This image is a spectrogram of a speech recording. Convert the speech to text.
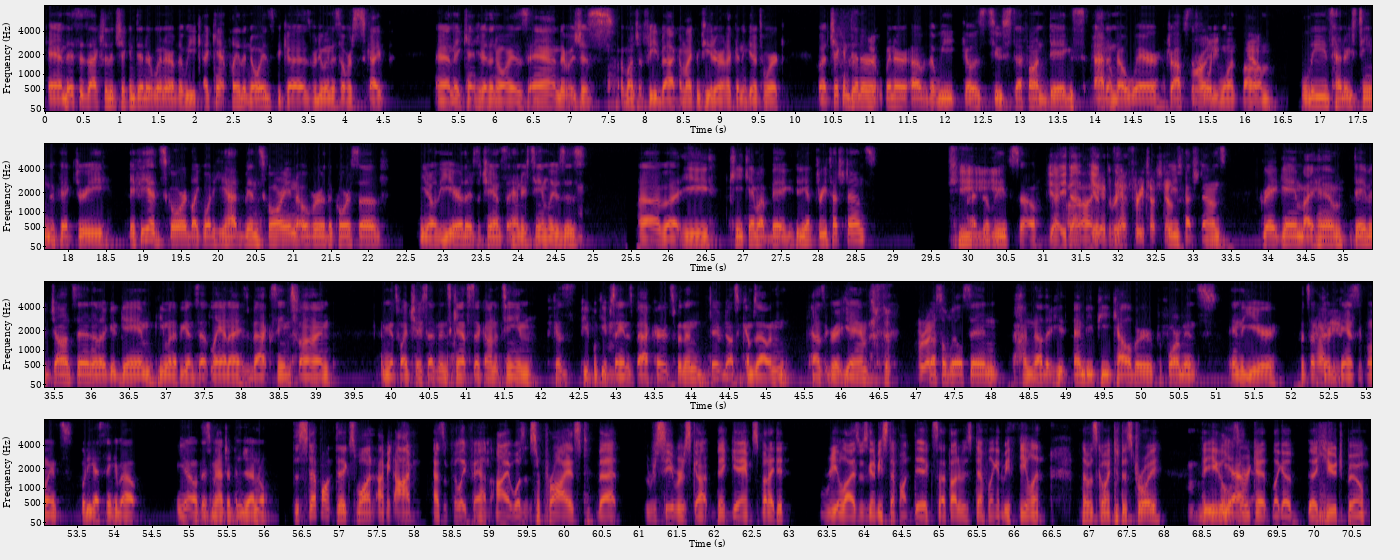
And this is actually the chicken dinner winner of the week. I can't play the noise because we're doing this over Skype and they can't hear the noise and it was just a bunch of feedback on my computer and I couldn't get it to work. But chicken dinner winner of the week goes to Stefon Diggs out of nowhere, drops the Right. 41 bomb, leads Henry's team to victory. If he had scored like what he had been scoring over the course of, you know, the year, there's a chance that Henry's team loses. Uh, but he he came up big. Did he have three touchdowns? He, I believe so. yeah, he did. uh, he he had had, three. yeah, three Three touchdowns. touchdowns. Great game by him. David Johnson, another good game. He went up against Atlanta. His back seems fine. I think that's why Chase Edmonds can't stick on a team because people keep saying his back hurts, but then David Johnson comes out and has a great game. Right. Russell Wilson, another MVP caliber performance in the year, puts up Yeah, 30 he's- fantasy points. What do you guys think about, you know, this matchup in general? the Stefon Diggs one, I mean, I'm as a Philly fan, I wasn't surprised that the receivers got big games, but I did realize it was going to be Stefon Diggs. I thought it was definitely going to be Thielen that was going to destroy the mm-hmm. Eagles Yeah. or get like a, a huge boom.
